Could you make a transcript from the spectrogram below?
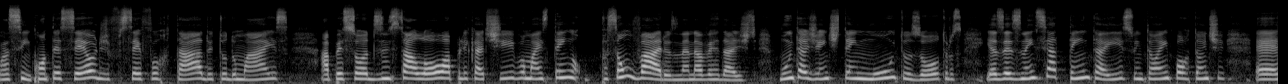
assim, aconteceu de ser furtado e tudo mais, a pessoa desinstalou o aplicativo, mas tem são vários, né, na verdade. Muita gente tem muitos outros e às vezes nem se atenta a isso, então é importante é,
